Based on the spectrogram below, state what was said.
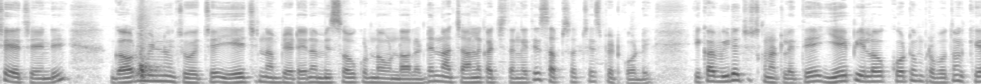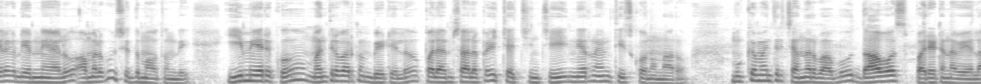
షేర్ చేయండి. గవర్నమెంట్ నుంచి వచ్చే ఏ చిన్న అప్డేట్ అయినా మిస్ అవ్వకుండా ఉండాలంటే నా ఛానల్ ఖచ్చితంగా అయితే సబ్స్క్రైబ్ చేసి పెట్టుకోండి. ఇక వీడియో చూసుకున్నట్లయితే ఏపీలో కూటమి ప్రభుత్వం కీలక నిర్ణయాలు అమలుకు సిద్ధమవుతుంది. ఈ మేరకు మంత్రివర్గం భేటీలో పలు అంశాలపై చర్చించి నిర్ణయం తీసుకోనున్నారు. ముఖ్యమంత్రి చంద్రబాబు దావోస్ పర్యటన వేళ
